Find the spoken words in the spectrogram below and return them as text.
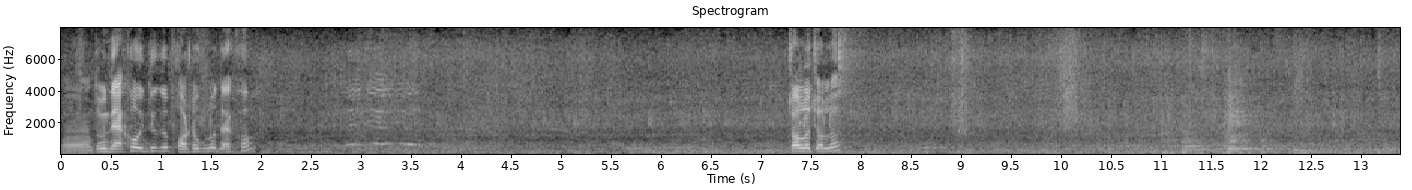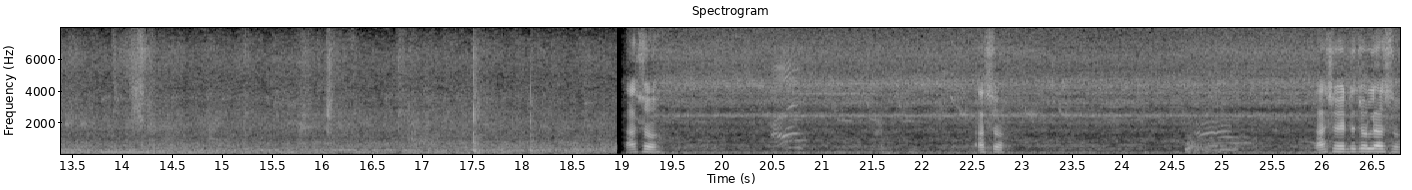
হ্যাঁ তুমি দেখো ওইদিকে ফটোগুলো দেখো। চলো চলো। আসো। আসো। আসো, হেঁটে চলে আসো।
